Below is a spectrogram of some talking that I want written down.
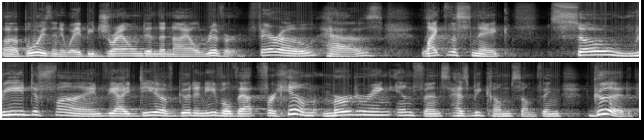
uh, boys anyway, be drowned in the Nile River. Pharaoh has, like the snake, so redefined the idea of good and evil that for him, murdering infants has become something good.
